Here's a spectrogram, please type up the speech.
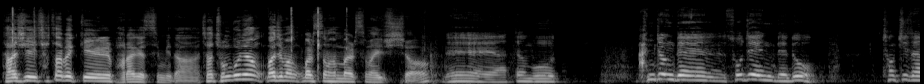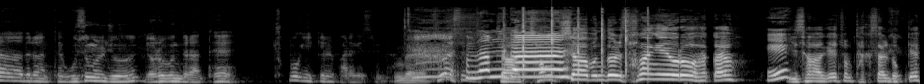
다시 찾아뵙길 바라겠습니다. 자, 종근 형 마지막 말씀 한 말씀 해주시죠. 네, 하여튼 뭐 한정된 소재인데도 청취자들한테 웃음을 준 여러분들한테 축복이 있기를 바라겠습니다. 네. 수고하셨습니다. 감사합니다. 자, 청취자분들 사랑해요로 할까요? 예? 이상하게 좀 닭살 돋게?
